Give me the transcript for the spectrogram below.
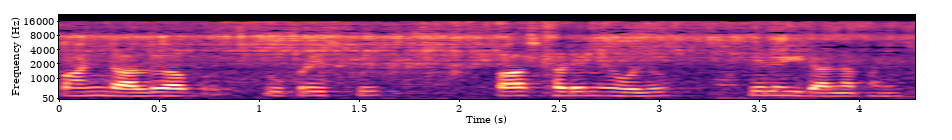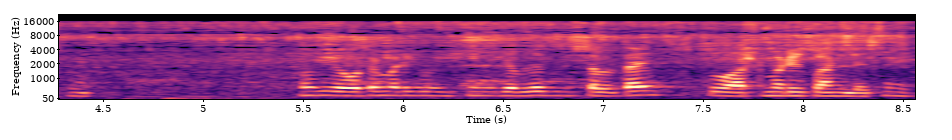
पानी डाल दो आप ऊपर इसके पास खड़े में हो जाओ, फिर ही डालना पानी इसमें। क्योंकि ऑटोमेटिक मशीन जब तक चलता है तो ऑटोमेटिक पानी लेता है।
